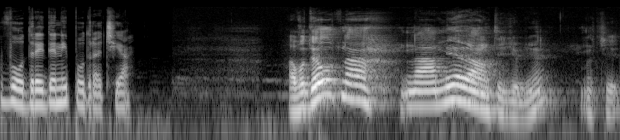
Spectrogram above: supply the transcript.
во одредени подрачја. А во делот на, на минералните ѓубри, значи,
